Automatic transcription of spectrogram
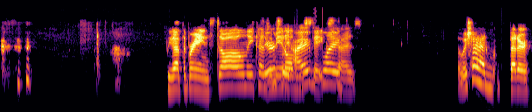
we got the brain still only because we made all the I've, mistakes, like- guys. I wish I had better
